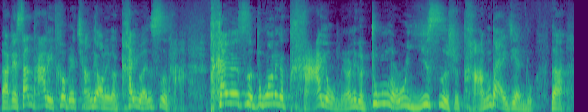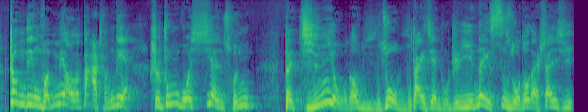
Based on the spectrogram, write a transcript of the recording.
啊，这三塔里特别强调那个开元寺塔。开元寺不光那个塔有名，那个钟楼疑似是唐代建筑。那正定文庙的大成殿是中国现存。的仅有的五座五代建筑之一，那四座都在山西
